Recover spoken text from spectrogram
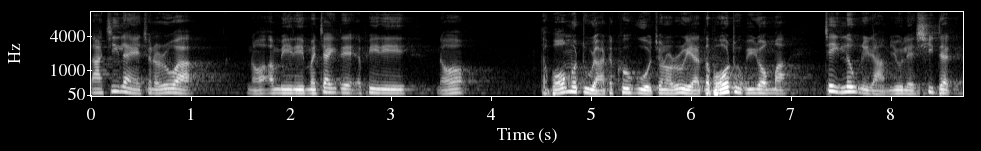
လာကြည့်လိုက်ရင်ကျွန်တော်တို့ကနော်အမေတွေမကြိုက်တဲ့အဖေတွေနော်သဘောမတူတာတခုခုကိုကျွန်တော်တို့တွေကသဘောတူပြီးတော့မှကြိတ်လုံနေတာမျိုးလဲရှိတတ်တယ်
